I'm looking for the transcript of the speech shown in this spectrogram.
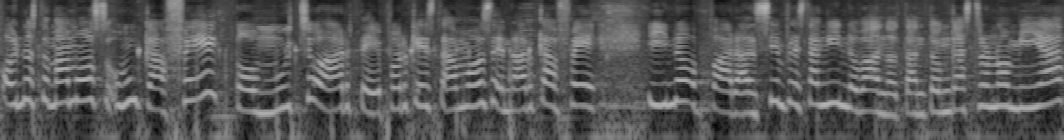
Hoy nos tomamos un café con mucho arte, porque estamos en Art Café y no paran, siempre están innovando, tanto en gastronomía,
